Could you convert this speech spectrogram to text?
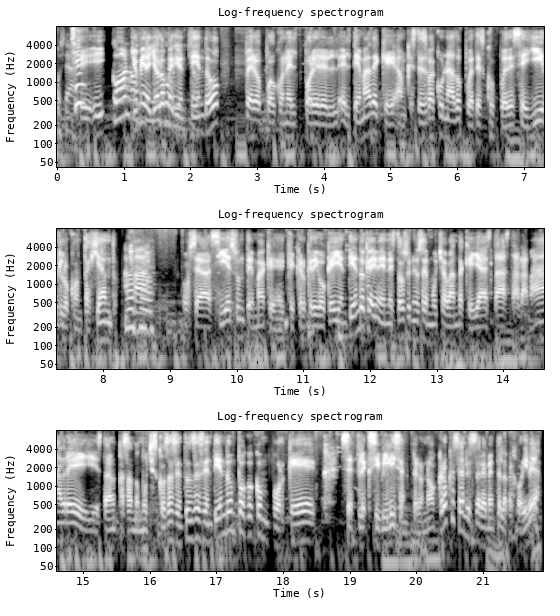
O sea, Sí, con yo mira, yo lo medio entiendo, pero por, con el, por el, el tema de que aunque estés vacunado, puedes, puedes seguirlo contagiando. Ajá. O sea, sí es un tema que, que creo que digo, ok, entiendo que hay- en Estados Unidos hay mucha banda que ya está hasta la madre y están pasando muchas cosas, entonces entiendo un poco con por qué se flexibilizan, pero no creo que sea necesariamente la mejor idea.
